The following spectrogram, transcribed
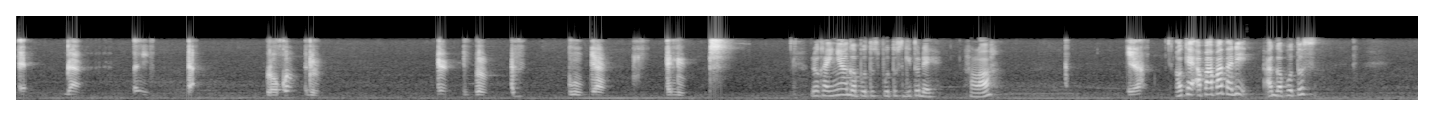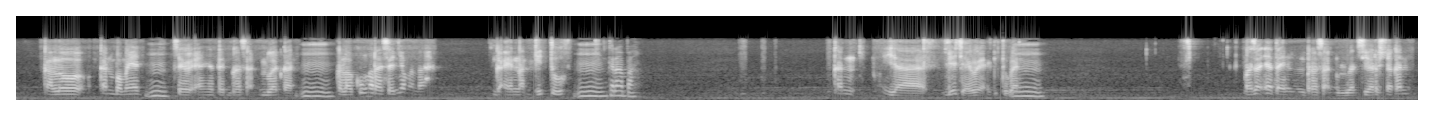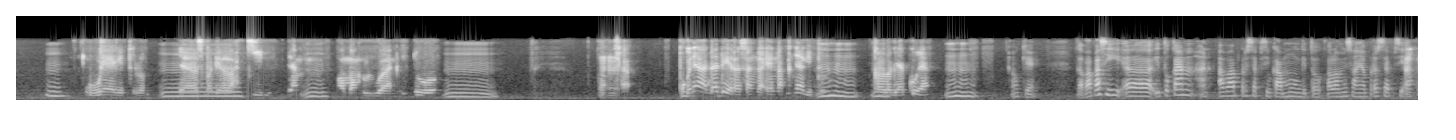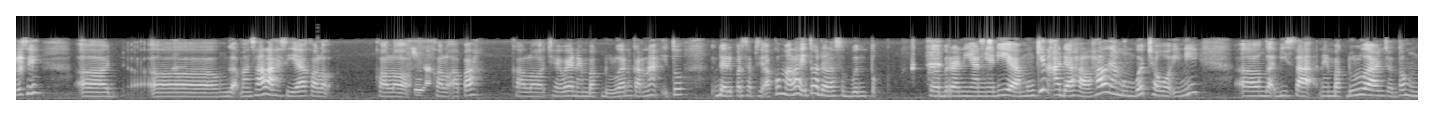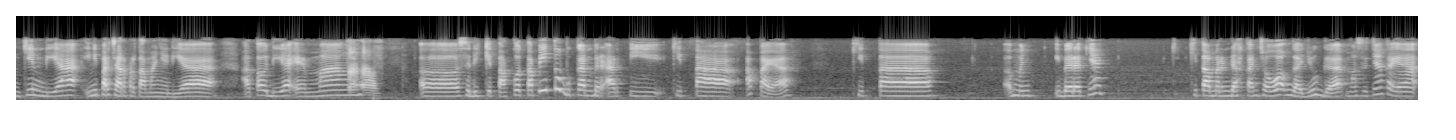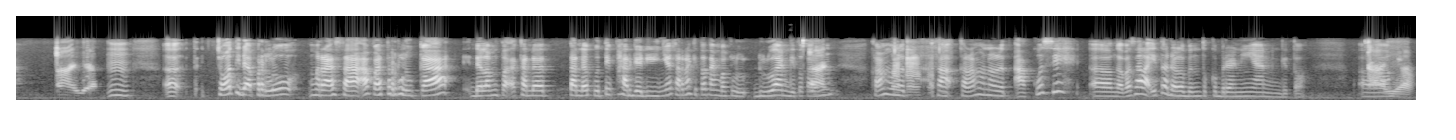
Eh nggak ya lo kok dulu eh gue ya eh, lo kayaknya agak putus-putus gitu deh. Halo? Ya oke apa-apa tadi? Agak putus. Kalau kan umpamanya Hmm. cewek yang nyatain perasaan duluan kan. Hmm. kalau aku ngerasanya malah nggak enak gitu. Hmm, kenapa? kan ya dia cewek gitu kan. Hmm. masa nyatain perasaan duluan sih? Harusnya kan Hmm. gue gitu loh Hmm. ya sebagai laki yang Hmm. ngomong duluan gitu Hmm. Mm, pokoknya ada deh rasa nggak enaknya gitu Mhm. kalau bagi aku ya Mhm. Oke. Gak apa-apa sih, eh, itu kan apa persepsi kamu gitu. Kalau misalnya persepsi aku sih eh, eh, nggak masalah sih ya kalau kalau Iya. kalau apa kalau cewek nembak duluan karena itu dari persepsi aku malah itu adalah sebentuk keberaniannya dia. Mungkin ada hal-hal yang membuat cowok ini eh, nggak bisa nembak duluan. Contoh mungkin dia ini pacar pertamanya dia atau dia emang eh, sedikit takut. Tapi itu bukan berarti kita apa ya kita eh, men- ibaratnya ki- kita merendahkan cowok enggak juga. Maksudnya kayak ah iya. Hmm, t- cowok tidak perlu merasa apa terluka dalam ta- tanda tanda kutip harga dirinya karena kita tembak lu- duluan gitu kan. Karena menurut ka- karena menurut aku sih eh, nggak masalah itu adalah bentuk keberanian gitu. Ah iya.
